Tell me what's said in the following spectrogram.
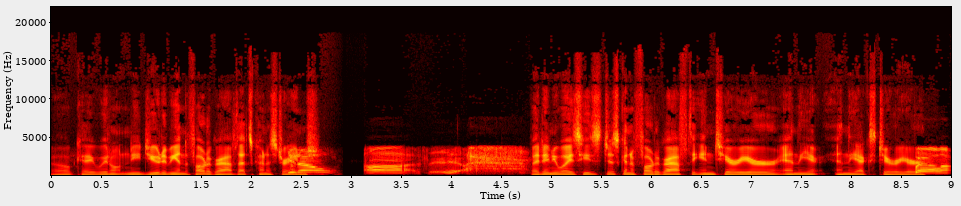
Okay, we don't need you to be in the photograph. That's kind of strange. You know, uh, but anyways, he's just going to photograph the interior and the and the exterior. well,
